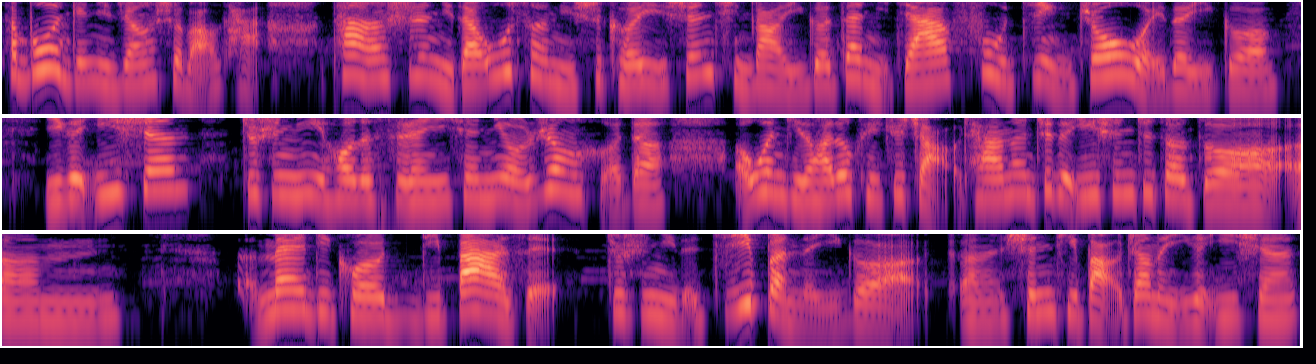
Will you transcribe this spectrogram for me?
他不会给你这张社保卡，他而是你在乌瑟你是可以申请到一个在你家附近周围的一个一个医生。就是你以后的私人医生，你有任何的呃问题的话，都可以去找他。那这个医生就叫做嗯，medical di base，就是你的基本的一个嗯身体保障的一个医生。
